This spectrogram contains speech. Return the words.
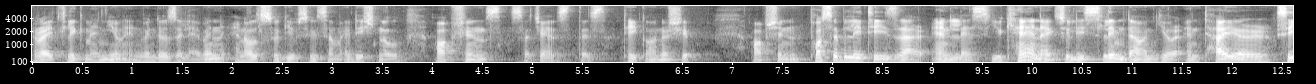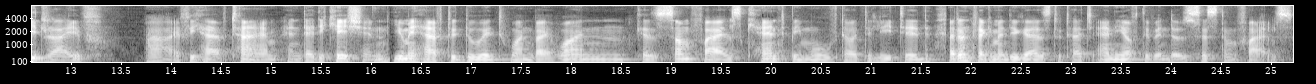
right click menu in Windows 11 and also gives you some additional options such as this take ownership option. Possibilities are endless. You can actually slim down your entire C drive uh, if you have time and dedication, you may have to do it one by one because some files can't be moved or deleted. I don't recommend you guys to touch any of the Windows system files.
